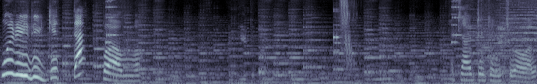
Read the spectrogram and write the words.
Where did you get that from? Buy. It's hard to control. Yeah,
